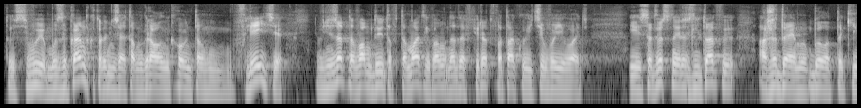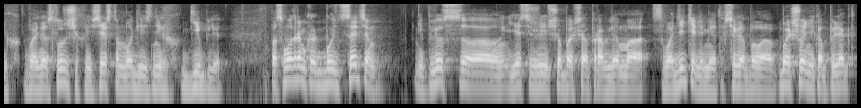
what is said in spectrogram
То есть вы музыкант, который, не знаю, там играл на каком-нибудь там флейте, внезапно вам дают автомат, и вам надо вперед в атаку идти воевать. И, соответственно, результаты ожидаемые был от таких военнослужащих, и, естественно, многие из них гибли. Посмотрим, как будет с этим. И плюс э, есть же еще большая проблема с водителями. Это всегда был большой некомплект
